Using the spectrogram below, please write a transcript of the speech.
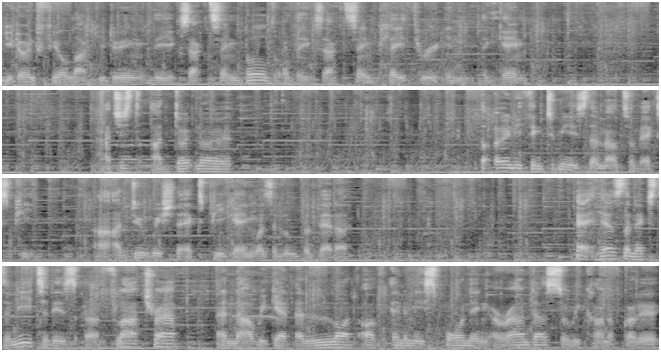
You don't feel like you're doing the exact same build or the exact same playthrough in the game. I just I don't know the only thing to me is the amount of XP. Uh, I do wish the XP gain was a little bit better. Okay, here's the next elite. It is a fly trap. And now we get a lot of enemies spawning around us. So we kind of got to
